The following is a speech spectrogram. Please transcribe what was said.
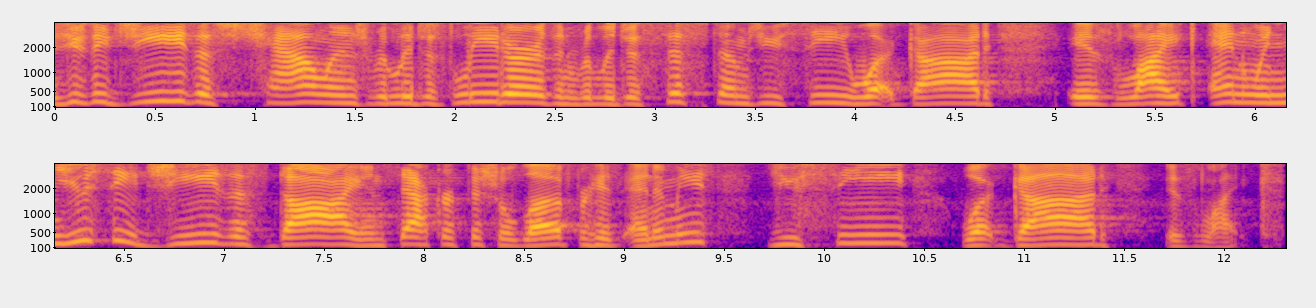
As you see Jesus challenge religious leaders and religious systems, you see what God is like. And when you see Jesus die in sacrificial love for his enemies, you see what God is like.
